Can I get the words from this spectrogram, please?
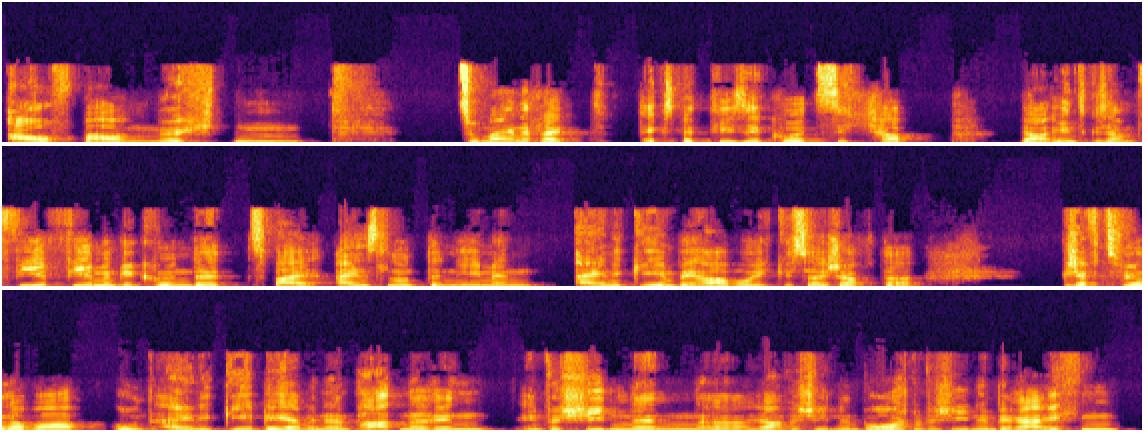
aufbauen möchten. Zu meiner vielleicht Expertise kurz. Ich habe ja insgesamt vier Firmen gegründet, zwei Einzelunternehmen, eine GmbH, wo ich Gesellschafter Geschäftsführer war und eine GbR mit einer Partnerin in verschiedenen, äh, ja, verschiedenen Branchen, verschiedenen Bereichen.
